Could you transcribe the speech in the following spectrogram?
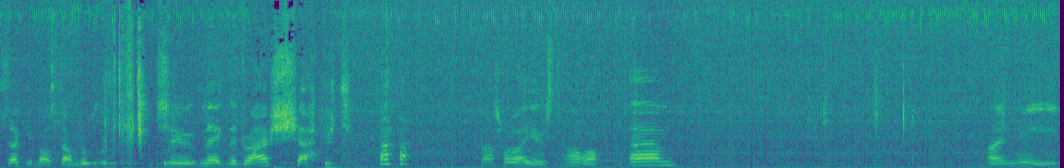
circuit board standoffs to make the drive shaft. That's what I used. Oh well. Um, I need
